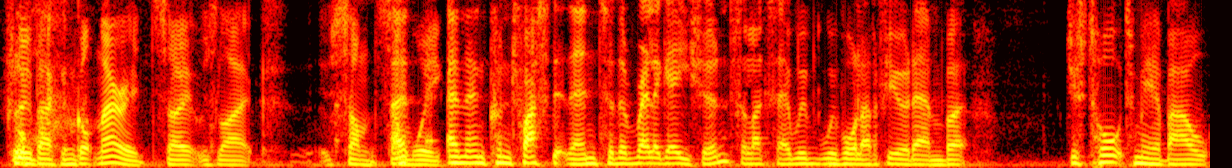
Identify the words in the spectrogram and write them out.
flew back and got married. So it was like it was some some and, week. and then contrast it then to the relegation. So, like I say, we've we've all had a few of them, but just talk to me about.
